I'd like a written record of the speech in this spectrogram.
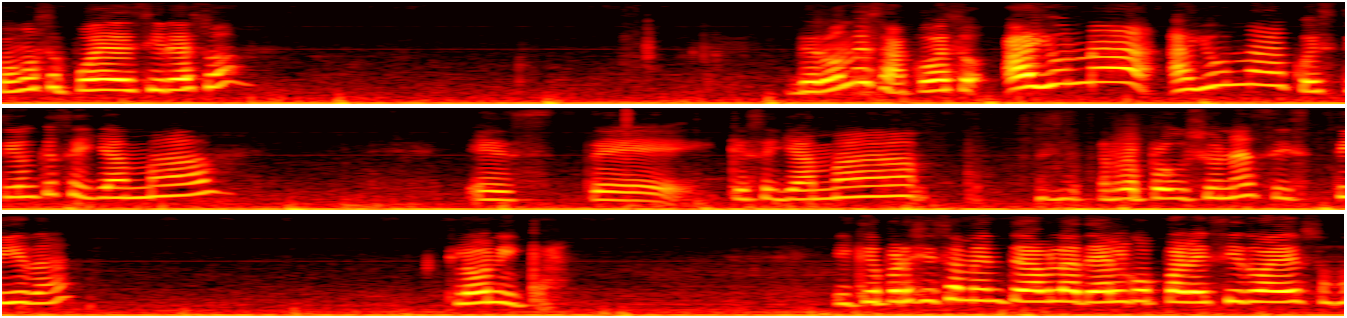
¿cómo se puede decir eso? ¿De dónde sacó eso? Hay una, hay una cuestión que se llama, este, que se llama reproducción asistida clónica y que precisamente habla de algo parecido a eso.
